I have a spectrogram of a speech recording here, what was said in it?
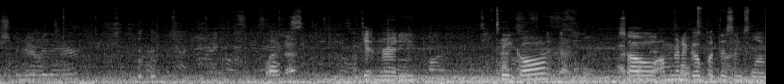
Christian over there. Lex getting ready to take off. So I'm gonna go put this in slow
